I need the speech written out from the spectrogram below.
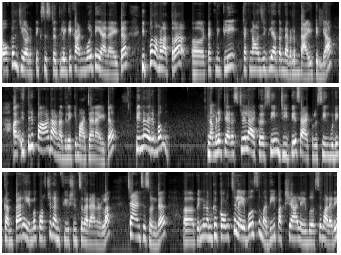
ലോക്കൽ ജിയോഡറ്റിക് സിസ്റ്റത്തിലേക്ക് കൺവേർട്ട് ചെയ്യാനായിട്ട് ഇപ്പോൾ നമ്മൾ അത്ര ടെക്നിക്കലി ടെക്നോളജിക്കലി അത്ര ഡെവലപ്ഡ് ആയിട്ടില്ല. ഇത്തിരി പാടാണ് അതിലേക്ക് മാറ്റാനായിട്ട്. പിന്നെ വരുമ്പം നമ്മൾ ടെറസ്ട്രിയൽ ആക്യുറസിയും ജി പി എസ് ആക്യുറസിയും കൂടി കമ്പയർ ചെയ്യുമ്പോൾ കുറച്ച് കൺഫ്യൂഷൻസ് വരാനുള്ള ചാൻസസ് ഉണ്ട്. പിന്നെ നമുക്ക് കുറച്ച് ലേബേഴ്സ് മതി. പക്ഷെ ആ ലേബേഴ്സ് വളരെ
